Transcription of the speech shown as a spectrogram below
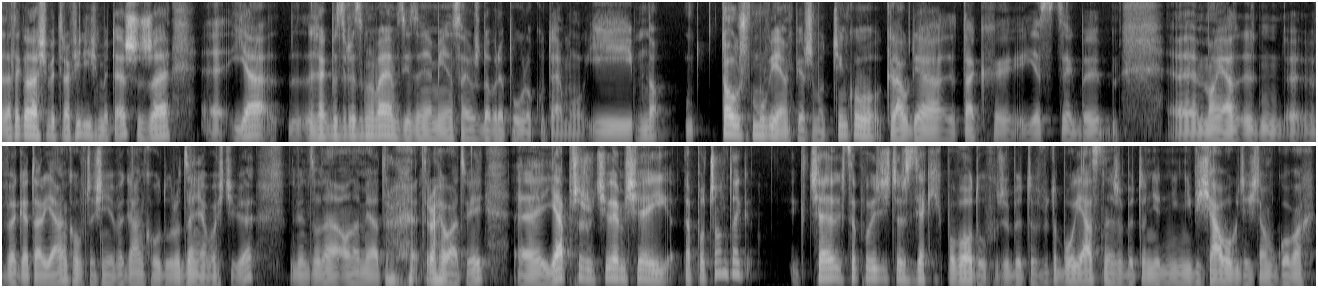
dlatego na siebie trafiliśmy też, że e, ja jakby zrezygnowałem z jedzenia mięsa już dobre pół roku temu i no to już mówiłem w pierwszym odcinku. Klaudia tak jest jakby e, moja e, wegetarianką, wcześniej weganką od urodzenia właściwie, więc ona, ona miała trochę, trochę łatwiej. E, ja przerzuciłem się i na początek chcę, chcę powiedzieć też z jakich powodów, żeby to, żeby to było jasne, żeby to nie, nie wisiało gdzieś tam w głowach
